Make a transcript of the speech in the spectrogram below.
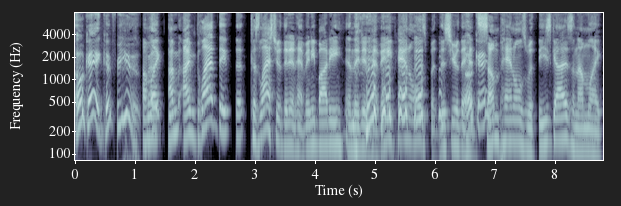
Okay, good for you. I'm like, I'm I'm glad they because last year they didn't have anybody and they didn't have any panels, but this year they had Okay. some panels with these guys, and I'm like,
